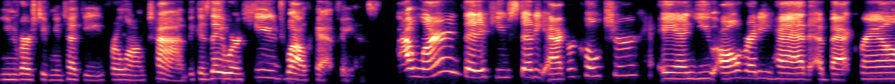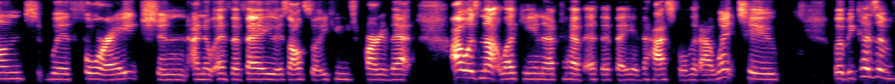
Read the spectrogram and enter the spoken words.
University of Kentucky for a long time because they were huge Wildcat fans. I learned that if you study agriculture and you already had a background with 4 H, and I know FFA is also a huge part of that. I was not lucky enough to have FFA at the high school that I went to, but because of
